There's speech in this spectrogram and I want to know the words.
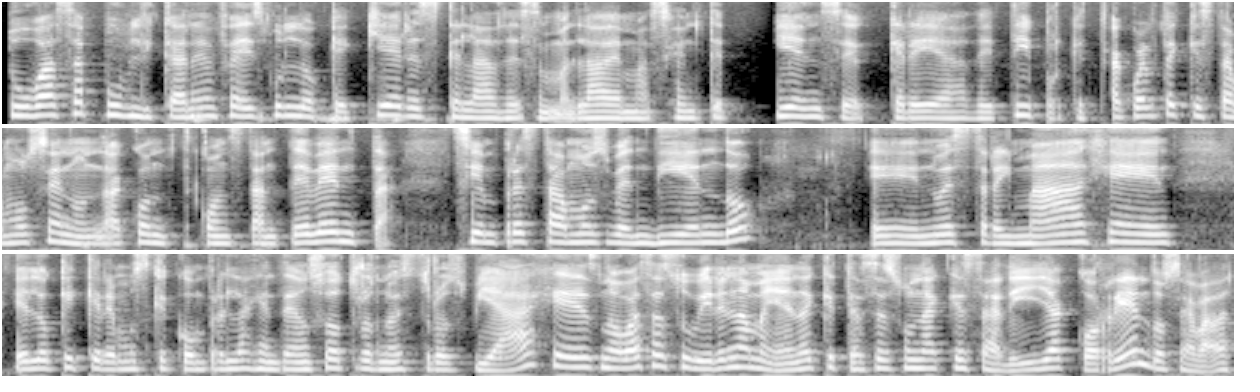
Tú vas a publicar en Facebook lo que quieres que la, des- la demás gente piense, crea de ti, porque acuérdate que estamos en una con- constante venta, siempre estamos vendiendo eh, nuestra imagen, es lo que queremos que compre la gente de nosotros, nuestros viajes. No vas a subir en la mañana que te haces una quesadilla corriendo, o sea, va.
